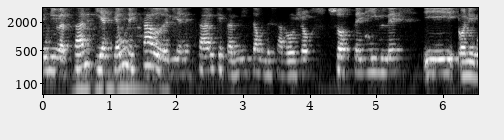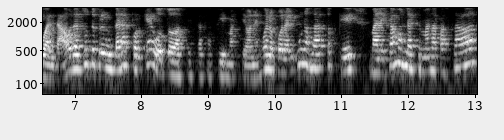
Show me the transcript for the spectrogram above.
universal y hacia un estado de bienestar que permita un desarrollo sostenible y con igualdad. Ahora tú te preguntarás por qué hago todas estas afirmaciones. Bueno, por algunos datos que manejamos la semana pasada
